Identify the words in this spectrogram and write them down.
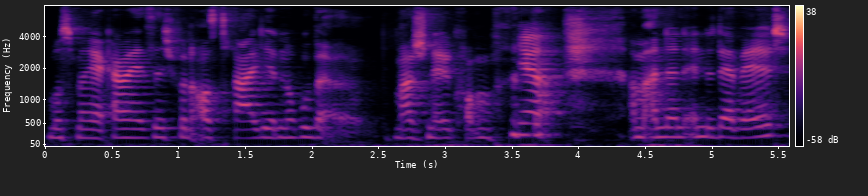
muss man ja, kann man jetzt nicht von Australien rüber mal schnell kommen. Ja. Am anderen Ende der Welt.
